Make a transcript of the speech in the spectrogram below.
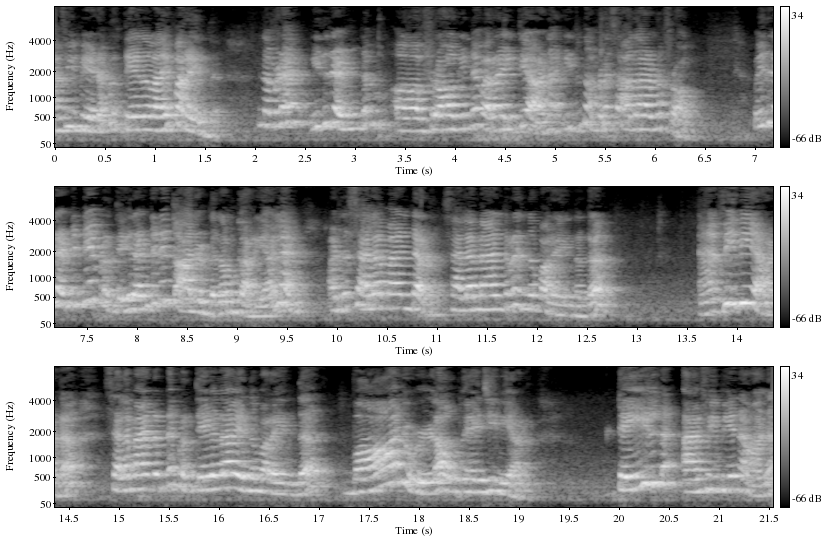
ആംഫിബിയയുടെ പ്രത്യേകതകളായി പറയുന്നത്. നമ്മുടെ ഇത് രണ്ടും ഫ്രോഗിന്റെ വെറൈറ്റി ആണ്. ഇത് നമ്മുടെ സാധാരണ ഫ്രോഗ്. അപ്പൊ ഇത് രണ്ടിന്റെയും പ്രത്യേകത രണ്ടിനും കാലുണ്ട് നമുക്കറിയാം അല്ലെ? അടുത്ത സലമാൻഡർ സലമാൻഡർ എന്ന് പറയുന്നത് ആംഫിബിയാണ്. സലമാൻഡറിന്റെ പ്രത്യേകത എന്ന് പറയുന്നത് വാലുള്ള ഉഭയജീവിയാണ് ടെയിൽഡ് ആംഫിബിയൻ ആണ്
